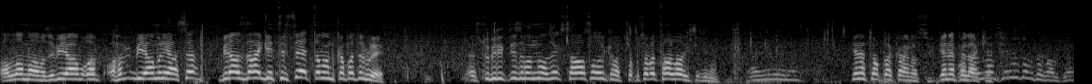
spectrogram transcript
Allah muhafaza bir yağmur, hafif bir yağmur yağsa biraz daha getirse tamam kapatır burayı. E, su biriktiği zaman ne olacak? Sağa sola kalkacak. Bu sefer tarlalar gidecek yine. Aynen öyle. Gene toprak kayması. Gene felaket. Vatandaş yine zorda kalacak.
